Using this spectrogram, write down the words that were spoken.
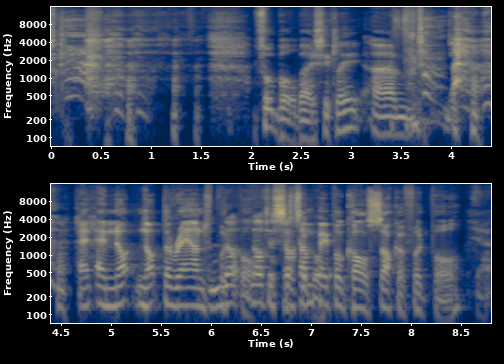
football, basically, um, and, and, not not the round football. Not, not a soccer. So some ball. people call soccer football. Yeah,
